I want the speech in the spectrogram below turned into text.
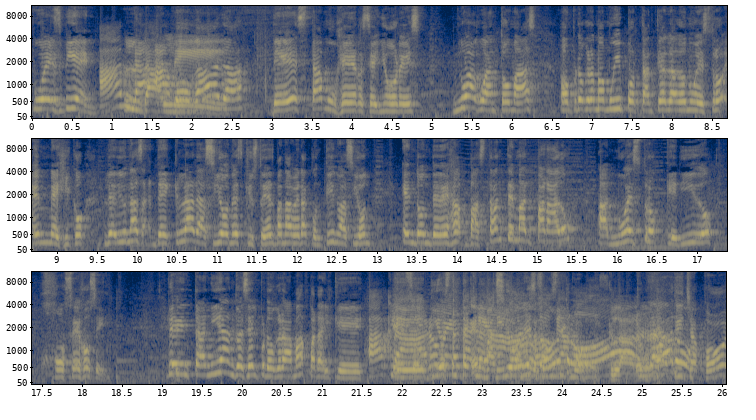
Pues bien, la abogada de esta mujer, señores, no aguantó más a un programa muy importante al lado nuestro en México, le dio unas declaraciones que ustedes van a ver a continuación, en donde deja bastante mal parado a nuestro querido José José. Ventaneando es el programa para el que ah, claro, eh, dio estas declaraciones. Claro, claro.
